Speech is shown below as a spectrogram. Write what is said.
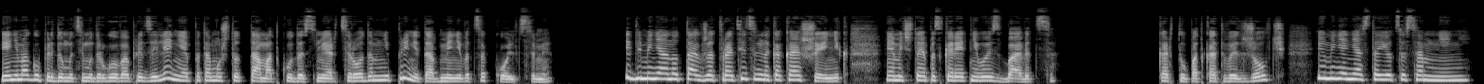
Я не могу придумать ему другого определения, потому что там, откуда смерть родом, не принято обмениваться кольцами. И для меня оно так же отвратительно, как и ошейник. Я мечтаю поскорее от него избавиться. К рту подкатывает желчь, и у меня не остается сомнений.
